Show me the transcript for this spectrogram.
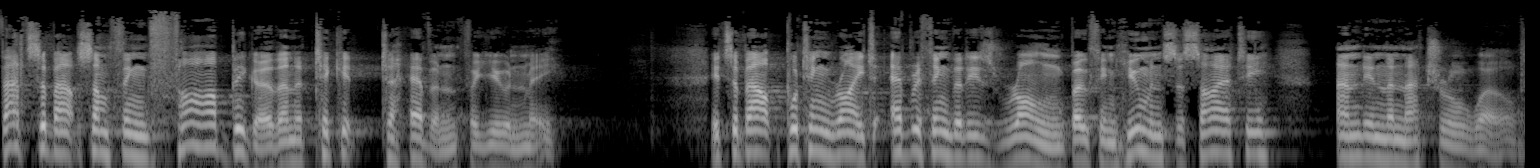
That's about something far bigger than a ticket to heaven for you and me. It's about putting right everything that is wrong, both in human society and in the natural world,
